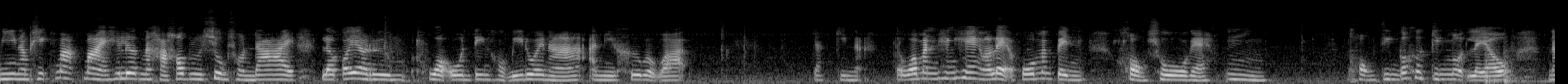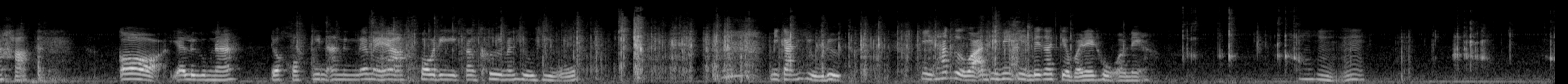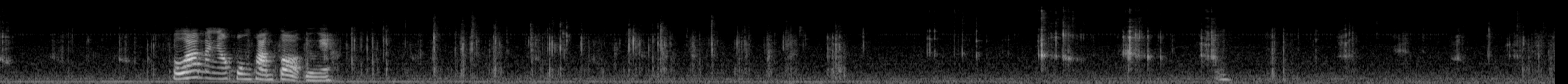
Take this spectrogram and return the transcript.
มีน้ำพริกมากมายให้เลือกนะคะ เข้าไปดูชุมชนได้ แล้วก็อย่าลืมถั่วโอนตินของบี้ด้วยนะ อันนี้คือแบบว่า อยากกินอะแต่ว่ามันแห้งๆแล้วแหละเพราะว่ามันเป็นของโชว์ไงอืม ของจริงก็คือกินหมดแล้วนะคะ ก็อย่าลืมนะ เดี๋ยวขอกินอันนึงได้ไหมอะพอดีกลางคืนมันหิวหิว มีการหิวดึก นี่ถ้าเกิดว่าอันที่พี่กินไม่จะเก็บไว้ในถุงแบบเนี้ยเพราะว่ามันยังคงความกรอบอยู่ไง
